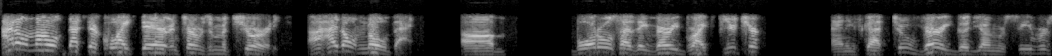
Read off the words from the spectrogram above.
I don't know that they're quite there in terms of maturity. I, I don't know that. Um, Bortles has a very bright future, and he's got two very good young receivers.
